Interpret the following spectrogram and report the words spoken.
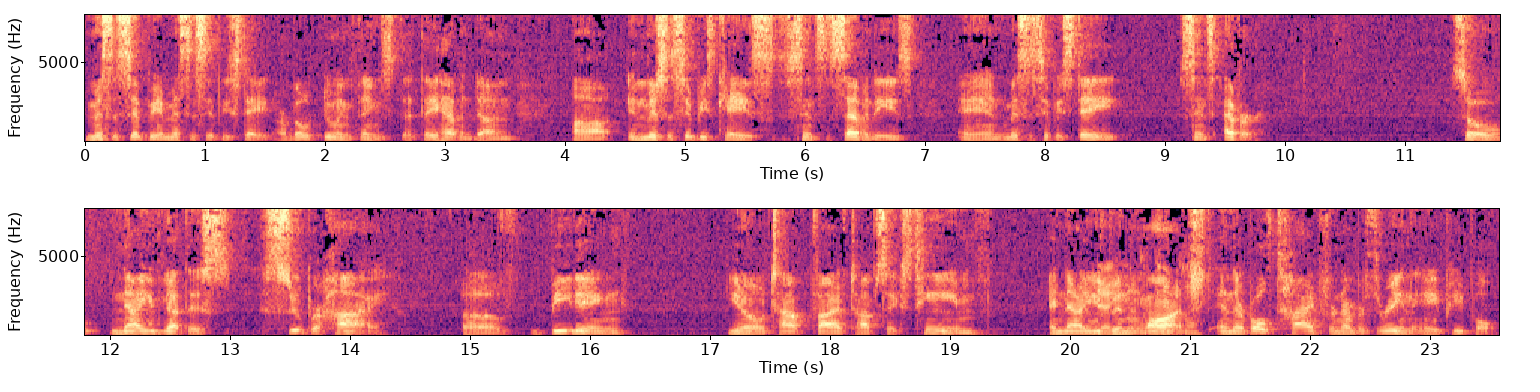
Mississippi and Mississippi State are both doing things that they haven't done uh, in Mississippi's case since the 70s, and Mississippi State since ever. So now you've got this super high of beating, you know, top five, top six team, and now you've Yeah, been be launched, and they're both tied for number three in the AP poll.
